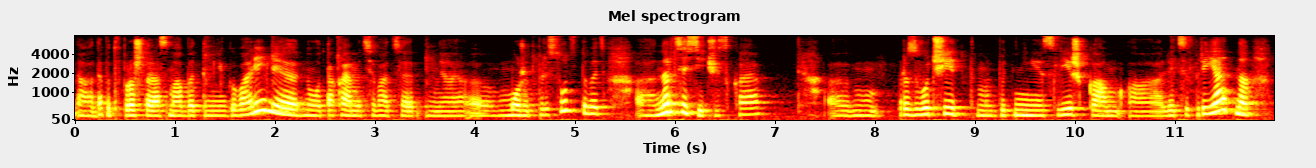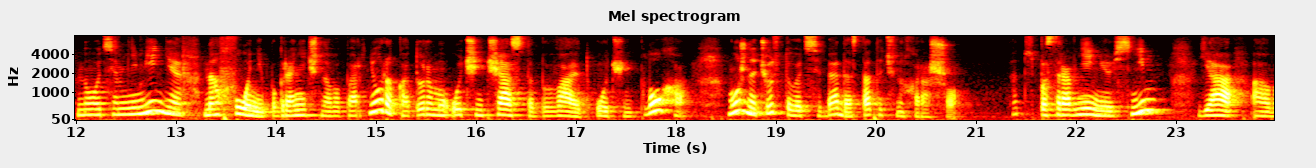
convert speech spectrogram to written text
да, вот в прошлый раз мы об этом не говорили, но такая мотивация может присутствовать, нарциссическая, Эм, прозвучит, может быть, не слишком а, лицеприятно, но тем не менее на фоне пограничного партнера, которому очень часто бывает очень плохо, можно чувствовать себя достаточно хорошо. То есть по сравнению с ним я а,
